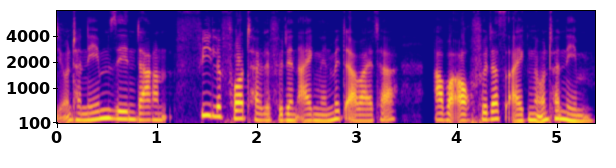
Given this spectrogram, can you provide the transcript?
Die Unternehmen sehen darin viele Vorteile für den eigenen Mitarbeiter, aber auch für das eigene Unternehmen.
